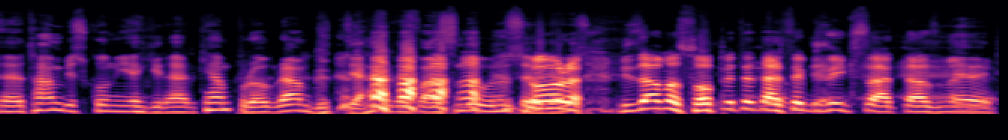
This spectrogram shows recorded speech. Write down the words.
E, tam biz konuya girerken program bitti. Her defasında bunu söylüyoruz. Doğru. Bize ama sohbet edersek bize iki saat lazım. Evet.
